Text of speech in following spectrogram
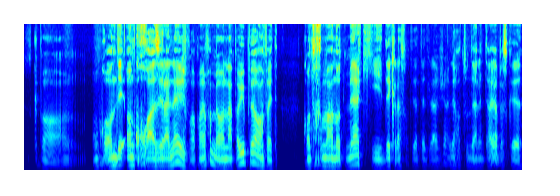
Parce que, bon, on croisait la neige pour la première fois, mais on n'a pas eu peur en fait. Contrairement à notre mère qui, dès qu'elle a sorti la tête de l'avion, elle est retournée à l'intérieur parce que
